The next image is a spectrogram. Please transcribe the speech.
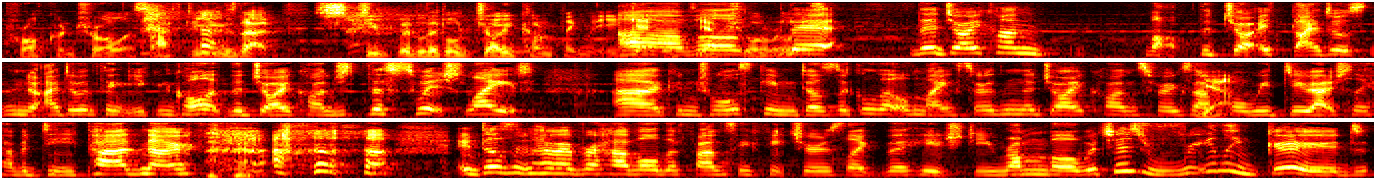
pro controller so i have to use that stupid little joy-con thing that you get Uh, with the actual release the the Joy-Con, well, the Joy, I don't, no, I don't think you can call it the Joy-Con. Just the Switch Lite uh, control scheme does look a little nicer than the Joy-Cons. For example, Yeah. we do actually have a D-pad now. it doesn't, however, have all the fancy features like the HD Rumble, which is really good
